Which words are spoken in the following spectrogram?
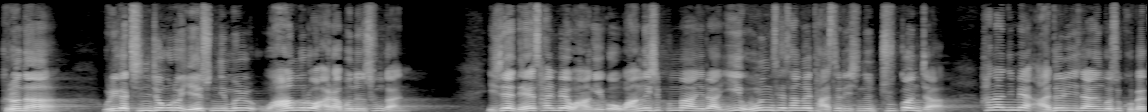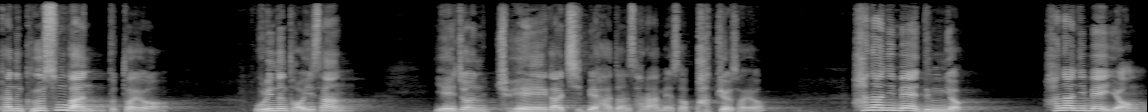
그러나 우리가 진정으로 예수님을 왕으로 알아보는 순간, 이제 내 삶의 왕이고 왕이시뿐만 아니라 이 온 세상을 다스리시는 주권자, 하나님의 아들이라는 것을 고백하는 그 순간부터요, 우리는 더 이상 예전 죄가 지배하던 사람에서 바뀌어서요, 하나님의 능력, 하나님의 영,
